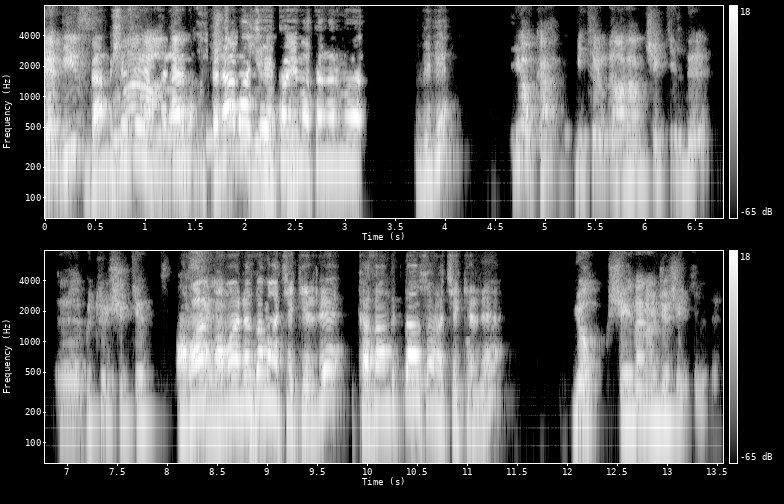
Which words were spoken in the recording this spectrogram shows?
Ve biz Ben bir şey söyleyeyim. Fener, Fenerbahçe'ye kayyum atanır mı? Vidi? Yok abi. Bitirdi. Aram çekildi. Ee, bütün şirket Ama ama ne zaman çekildi? Kazandıktan sonra çekildi. Yok. Şeyden önce çekildi.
